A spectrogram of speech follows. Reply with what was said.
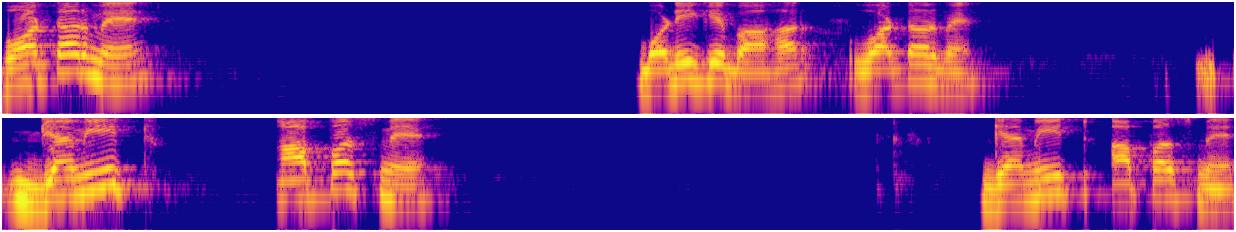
वाटर में बॉडी के बाहर वाटर में गैमीट आपस में गैमीट आपस में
